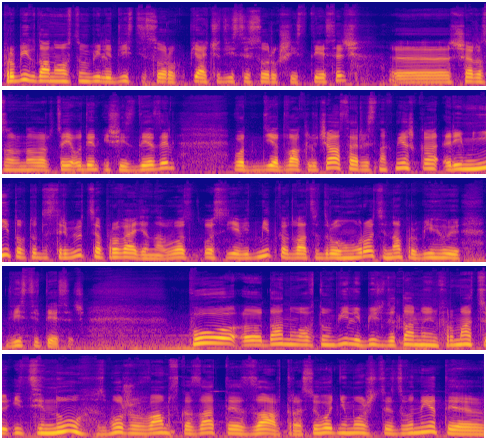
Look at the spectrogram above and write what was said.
Пробіг в даному автомобілі 245 чи 246 тисяч. Е, Ще раз це є 1,6 дизель. От є два ключа, сервісна книжка, рівні, тобто дистриб'юція проведена. Ось, є відмітка в 2022 році на пробігові 200 тисяч. По е, даному автомобілі більш детальну інформацію і ціну зможу вам сказати завтра. Сьогодні можете дзвонити,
